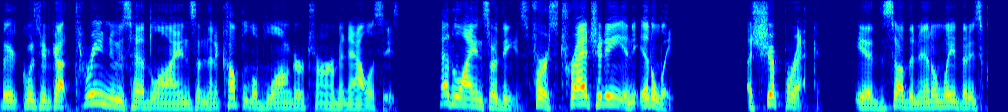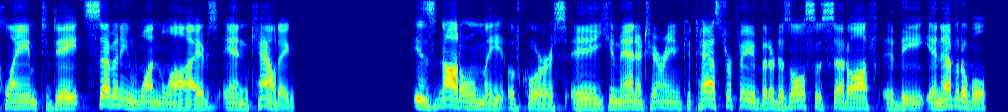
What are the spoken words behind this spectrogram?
because we've got three news headlines and then a couple of longer term analyses. Headlines are these First, tragedy in Italy. A shipwreck in southern Italy that has claimed to date 71 lives and counting is not only, of course, a humanitarian catastrophe, but it has also set off the inevitable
